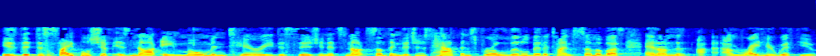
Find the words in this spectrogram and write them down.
is that discipleship is not a momentary decision. It's not something that just happens for a little bit of time. Some of us, and I'm, the, I, I'm right here with you,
